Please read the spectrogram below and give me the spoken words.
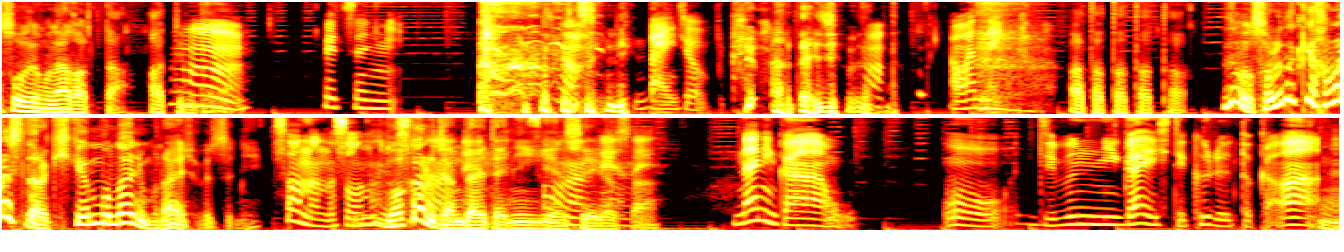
あ、そうでもなかった。会ってうみたら。ん。別に。別にうん大丈夫かあ、大丈夫なんだ。合わないかあたたたた。でもそれだけ話したら危険も何もないでしょ、別に。そうなの、そうなの。わかるじゃん、大体人間性がさ。何かを自分に害してくるとかは、うん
